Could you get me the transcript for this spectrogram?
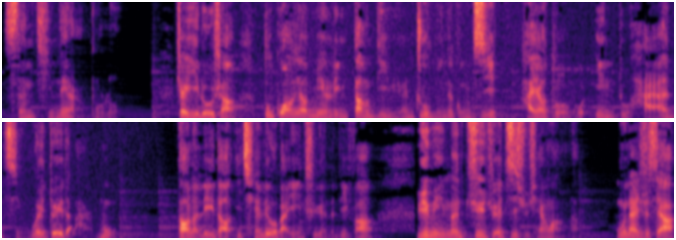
森提内尔部落。这一路上，不光要面临当地原住民的攻击，还要躲过印度海岸警卫队的耳目。到了离岛一千六百英尺远的地方，渔民们拒绝继续前往了。无奈之下，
